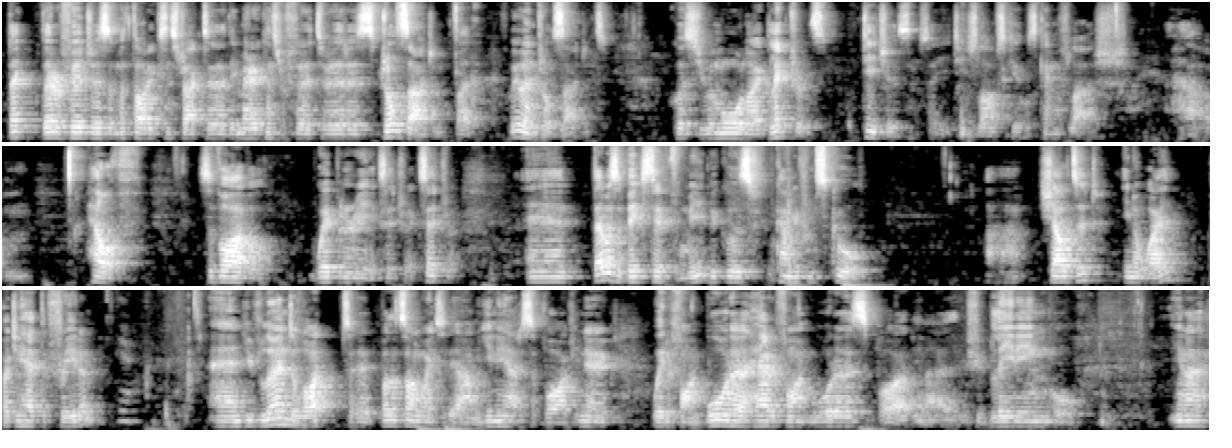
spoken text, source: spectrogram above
they, they refer to it as a methodics instructor. The Americans refer to it as drill sergeant, but we weren't drill sergeants because you were more like lecturers, teachers. So you teach life skills, camouflage, um, health, survival, weaponry, etc., etc. And that was a big step for me because coming from school, uh, sheltered in a way, but you had the freedom. Yeah. And you've learned a lot. So by the time I went to the army, you knew how to survive. You know where to find water, how to find water, survive. You know if you're bleeding or you know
